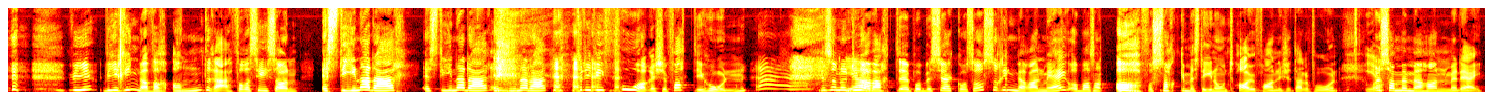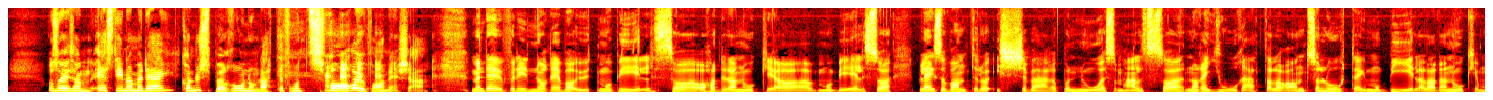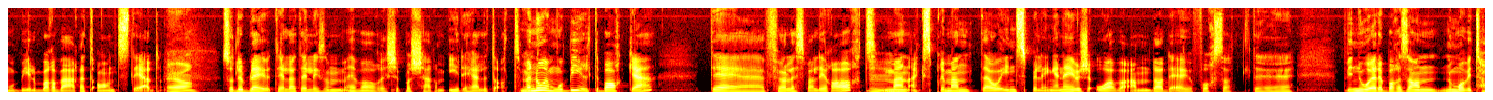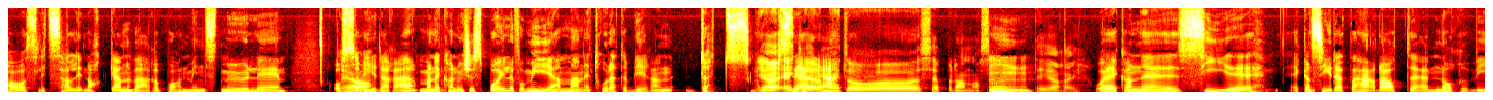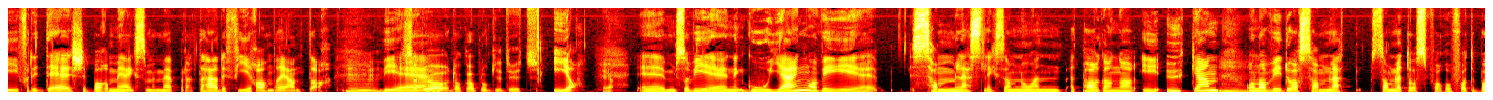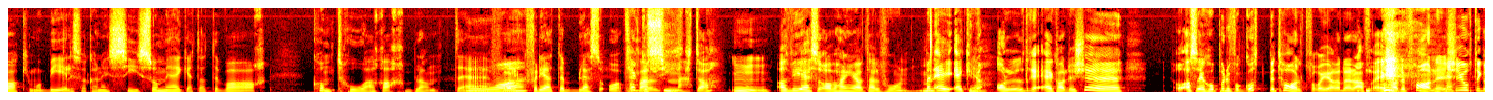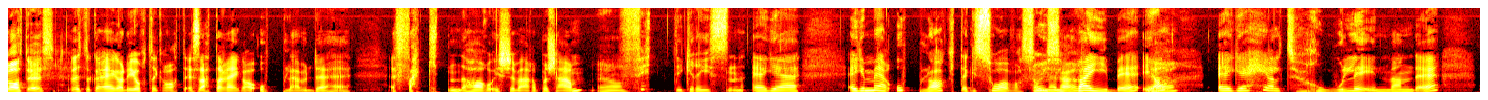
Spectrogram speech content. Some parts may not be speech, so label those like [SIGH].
[LAUGHS] vi, vi ringer hverandre for å si sånn Er Stina der? Er Stina der? Er Stina der? [LAUGHS] Fordi vi får ikke fatt i hunden. Det er sånn Når du har vært eh, på besøk hos oss, så ringer han meg og bare sånn 'Å, få snakke med Stina. Hun tar jo faen ikke telefonen. Og det samme med han med deg. Og så er jeg sånn Er Stina med deg? Kan du spørre henne om dette? For hun svarer jo faen ikke. [LAUGHS] Men det er jo fordi når jeg var uten mobil så, og hadde den Nokia-mobil, så ble jeg så vant til å ikke være på noe som helst. Så når jeg gjorde et eller annet, så lot jeg mobil eller den Nokia-mobilen bare være et annet sted. Ja. Så det ble jo til at jeg liksom Jeg var ikke på skjerm i det hele tatt. Men nå er mobil tilbake. Det føles veldig rart. Mm. Men eksperimentet og innspillingen er jo ikke over enda. Det er jo fortsatt eh, vi, Nå er det bare sånn Nå må vi ta oss litt selv i nakken, være på han minst mulig, osv. Ja. Men jeg kan jo ikke spoile for mye, men jeg tror dette blir en dødsgod serie. ja, jeg gleder serie. meg til å se på den, altså. Mm. Det gjør jeg. Og jeg kan, uh, si, jeg kan si dette her, da, at eh, når vi For det er ikke bare meg som er med på dette her, det er fire andre jenter. Vi Så er- du har, dere har plukket ut? Ja. Ja. Um, så vi er en god gjeng, og vi eh, samles liksom noen, et par ganger i uken. Mm. Og når vi da samlet, samlet oss for å få tilbake mobil, så kan jeg si så meget at det var kom tårer blant eh, folk, fordi at det ble så overveldende. Tenk hvor sykt, da. Mm. At vi er så avhengige av telefonen. Men jeg, jeg kunne aldri Jeg hadde ikke Altså, Jeg håper du får godt betalt for å gjøre det der, for jeg hadde faen ikke gjort det gratis. [LAUGHS] Vet du hva, jeg hadde gjort det gratis etter jeg har opplevd eh, effekten det har å ikke være på skjerm. Ja. Fytti grisen. Jeg er, jeg er mer opplagt. Jeg sover som Oi, en baby. Ja. Ja. Jeg er helt rolig innvendig.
